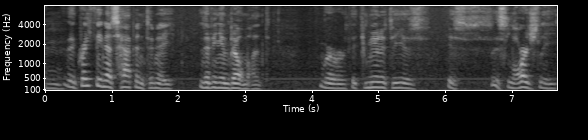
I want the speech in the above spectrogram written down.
The great thing that's happened to me living in Belmont, where the community is, is, is largely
